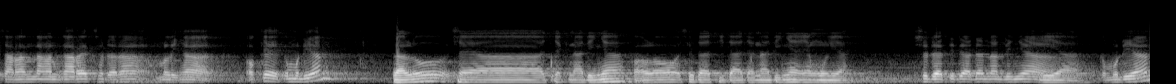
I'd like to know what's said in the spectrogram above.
Saran tangan karet saudara melihat. Oke, kemudian Lalu saya cek nadinya, kalau sudah tidak ada nadinya yang mulia. sudah tidak ada nadinya. Iya. Kemudian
